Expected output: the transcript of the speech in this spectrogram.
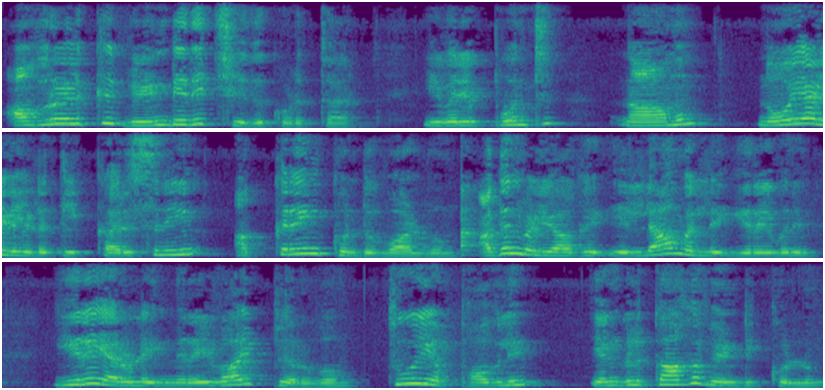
அவர்களுக்கு வேண்டியதை செய்து கொடுத்தார். இவரை போன்று நாமும் நோயாளிகளிடத்தில் கரிசனையும் அக்கறையும் கொண்டு வாழ்வோம். அதன் வழியாக எல்லாம் வல்ல இறைவனின் இறை அருளை நிறைவாய் பெறுவோம். தூய பவுலின் எங்களுக்காக வேண்டிக் கொள்ளும்.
